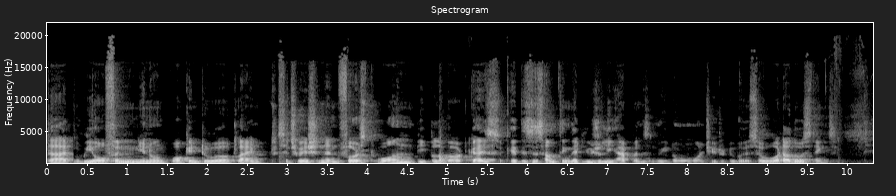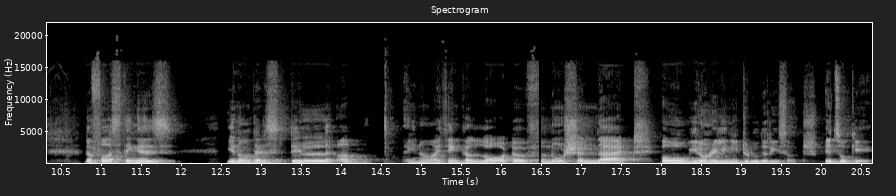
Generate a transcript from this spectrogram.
That we often you know walk into a client situation and first warn people about guys okay this is something that usually happens and we don't want you to do it. So what are those things? The first thing is you know there's still a you know i think a lot of notion that oh we don't really need to do the research. It's okay.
